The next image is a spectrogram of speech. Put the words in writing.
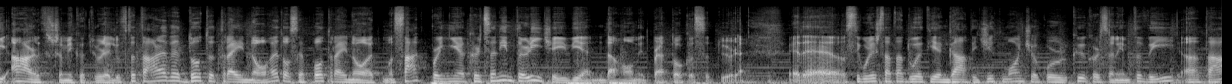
i ardhshëm i këtyre luftëtarëve do të trajnohet ose po trajnohet më saktë për një kërcënim të ri që i vjen Dahomit pra tokës së tyre. Edhe sigurisht ata duhet të jenë gati gjithmonë që kur ky kërcënim të vijë, ata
